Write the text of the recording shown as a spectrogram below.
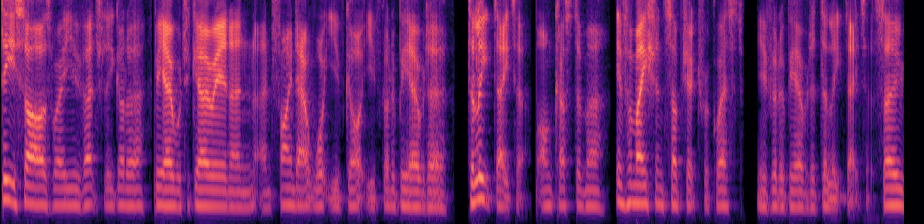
DSARs where you've actually got to be able to go in and, and find out what you've got. You've got to be able to delete data on customer information subject request. You've got to be able to delete data. So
